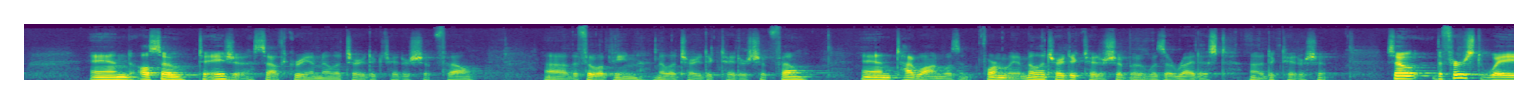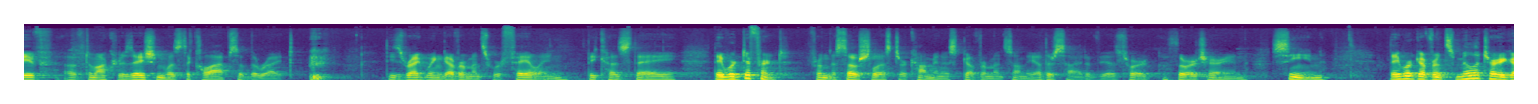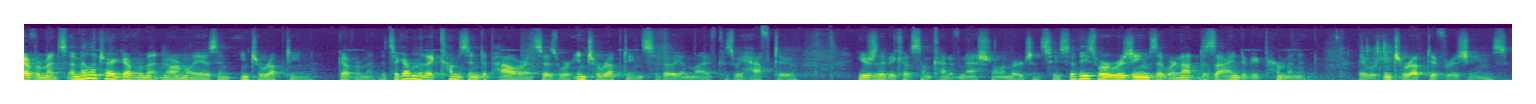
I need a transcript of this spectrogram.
and also to Asia. South Korean military dictatorship fell, uh, the Philippine military dictatorship fell, and Taiwan wasn't formally a military dictatorship, but it was a rightist uh, dictatorship. So the first wave of democratization was the collapse of the right. These right wing governments were failing because they, they were different from the socialist or communist governments on the other side of the authoritarian scene. They were governments, military governments. A military government normally is an interrupting government. It's a government that comes into power and says, We're interrupting civilian life because we have to, usually because of some kind of national emergency. So these were regimes that were not designed to be permanent. They were interruptive regimes.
